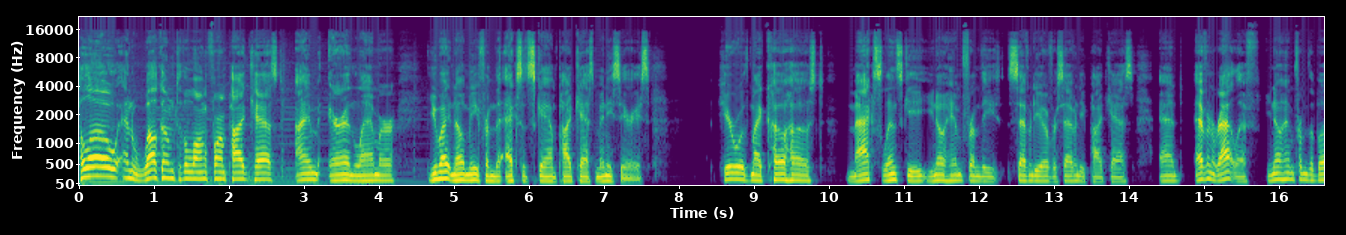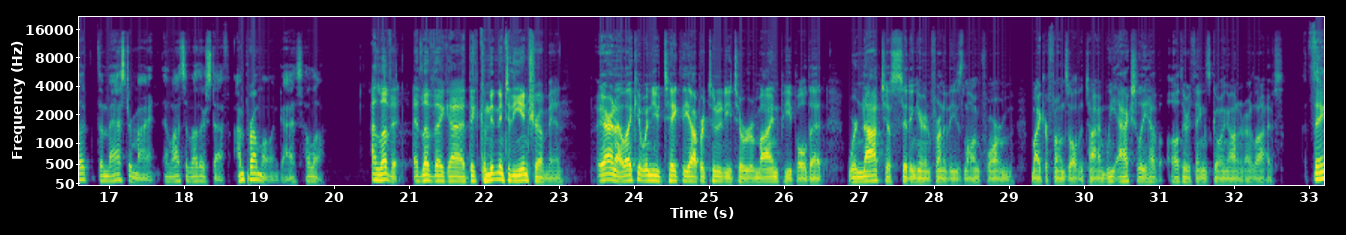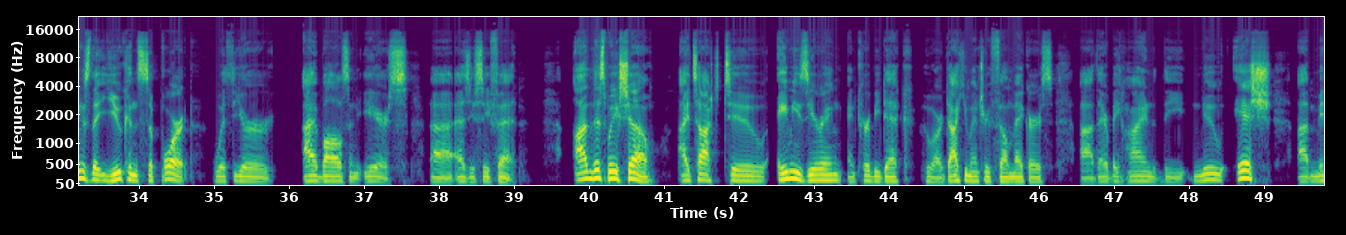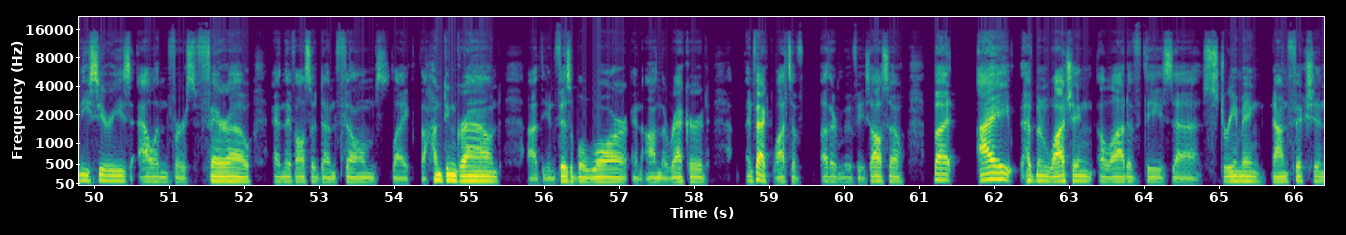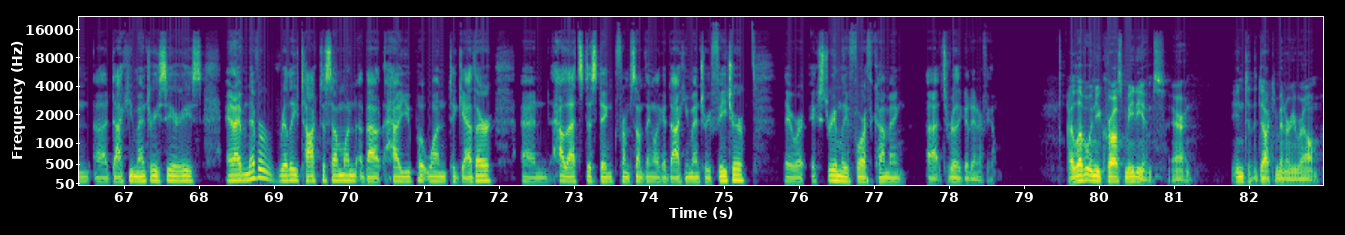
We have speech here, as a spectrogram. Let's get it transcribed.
Hello and welcome to the Longform Podcast. I'm Aaron Lammer. You might know me from the Exit Scam podcast miniseries. Here with my co host, Max Linsky. You know him from the 70 over 70 podcast. And Evan Ratliff. You know him from the book The Mastermind and lots of other stuff. I'm promoing, guys. Hello. I love it. I love like uh, the commitment to the intro, man. Aaron, I like it when you take the opportunity to remind people that we're not just sitting here in front of these long form microphones all the time. We actually have other things going on in our lives. Things that you can support with your eyeballs and ears uh, as you see fit. On this week's show, I talked to Amy Ziering and Kirby Dick, who are documentary filmmakers. Uh, they're behind the new ish uh, miniseries Allen vs. Farrow, and they've also done films like The Hunting Ground, uh, The Invisible War, and On the Record. In fact, lots of other movies also. But I have been watching a lot of these uh, streaming nonfiction uh, documentary series, and I've never really talked to someone about how you put one together and how that's distinct from something like a documentary feature. They were extremely forthcoming. Uh, it's a really good interview. I love it when you cross mediums, Aaron, into the documentary realm.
